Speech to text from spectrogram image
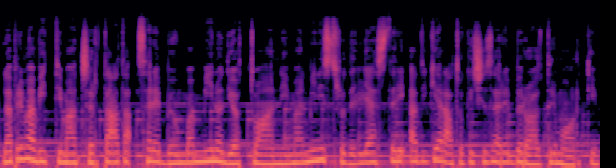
La prima vittima accertata sarebbe un bambino di 8 anni, ma il ministro degli esteri ha dichiarato che ci sarebbero altri morti.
